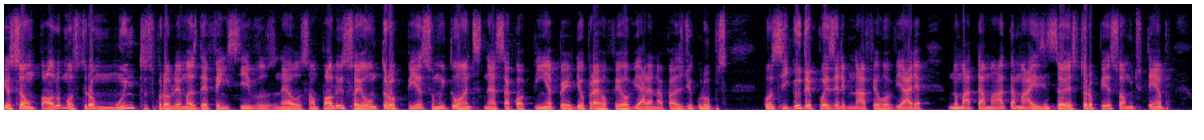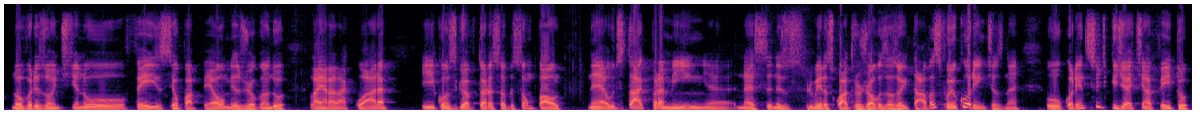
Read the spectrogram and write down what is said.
e o São Paulo mostrou muitos problemas defensivos, né? O São Paulo ensaiou um tropeço muito antes nessa copinha, perdeu para a Ferroviária na fase de grupos, conseguiu depois eliminar a Ferroviária no mata-mata, mas ensaiou esse tropeço há muito tempo. Novo Horizontino fez seu papel, mesmo jogando lá em Araraquara, e conseguiu a vitória sobre o São Paulo. Né, o destaque para mim, é, nesses primeiros quatro jogos das oitavas, foi o Corinthians, né? O Corinthians, que já tinha feito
